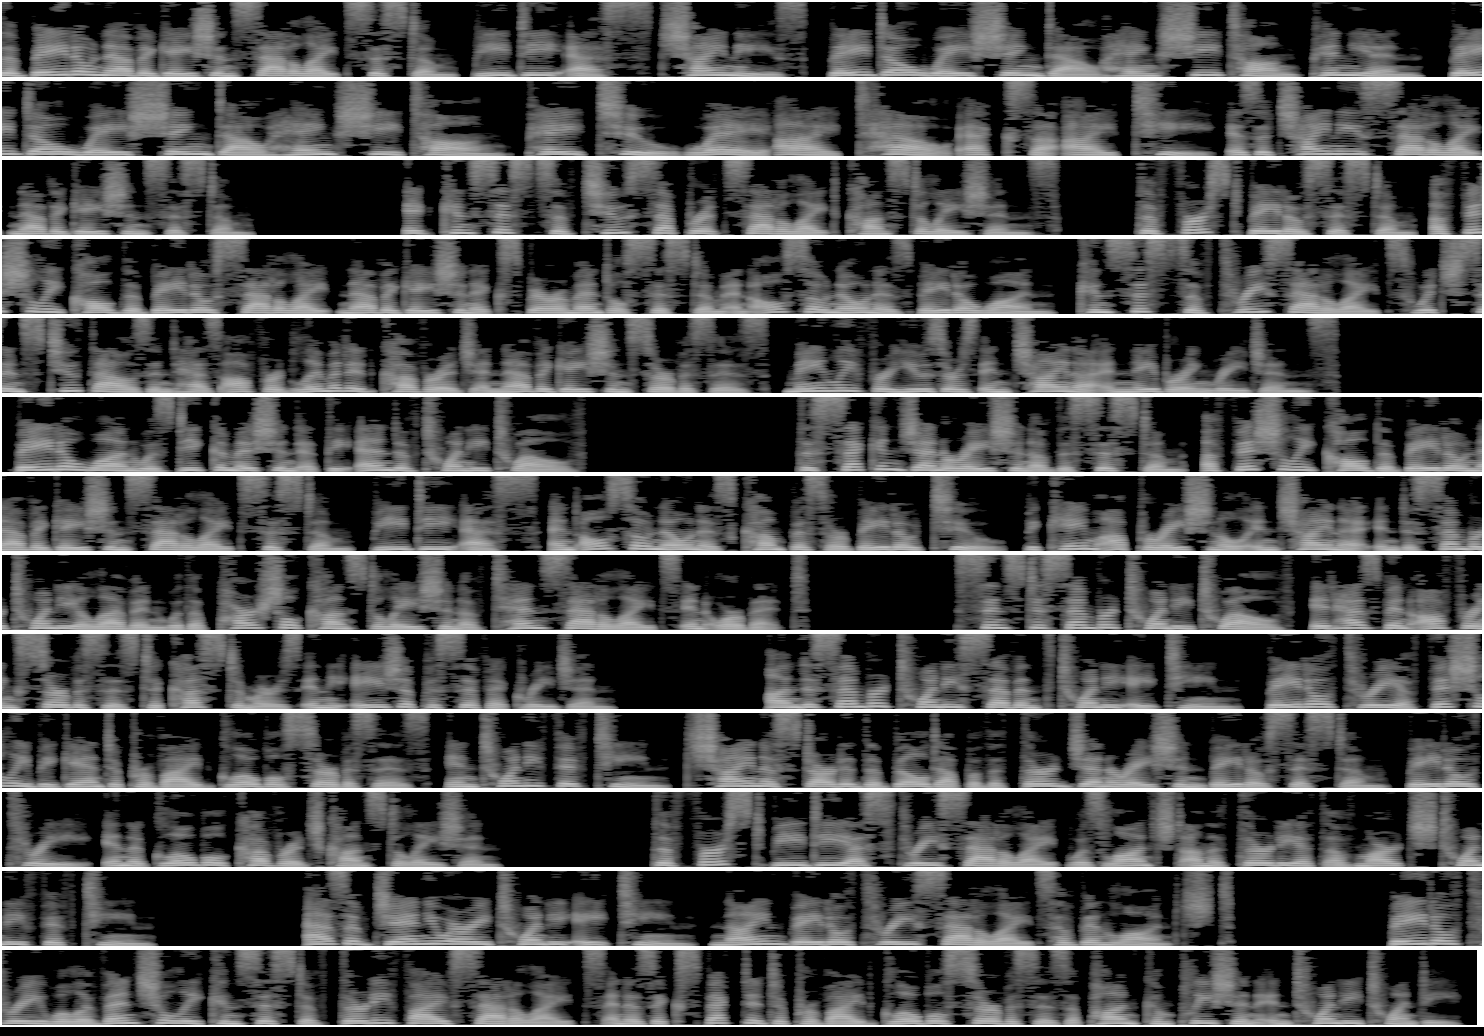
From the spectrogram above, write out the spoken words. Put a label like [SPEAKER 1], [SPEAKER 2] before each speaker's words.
[SPEAKER 1] The Beidou Navigation Satellite System BDS Chinese, Beidou Wei Xingdao Hangxi Tong Pinyin, Beidou Wei Xingdao Hangxi Tong Pei Tu Wei I Tao Exa IT is a Chinese satellite navigation system. It consists of two separate satellite constellations. The first Beidou system, officially called the Beidou Satellite Navigation Experimental System and also known as Beidou 1, consists of three satellites which since 2000 has offered limited coverage and navigation services, mainly for users in China and neighboring regions. Beidou 1 was decommissioned at the end of 2012. The second generation of the system, officially called the Beidou Navigation Satellite System BDS and also known as Compass or Beidou 2, became operational in China in December 2011 with a partial constellation of 10 satellites in orbit. Since December 2012, it has been offering services to customers in the Asia-Pacific region. On December 27, 2018, Beidou 3 officially began to provide global services. In 2015, China started the build-up of the third-generation Beidou system, Beidou 3, in the global coverage constellation. The first BDS-3 satellite was launched on 30 March 2015. As of January 2018, nine Beidou 3 satellites have been launched. Beidou 3 will eventually consist of 35 satellites and is expected to provide global services upon completion in 2020.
